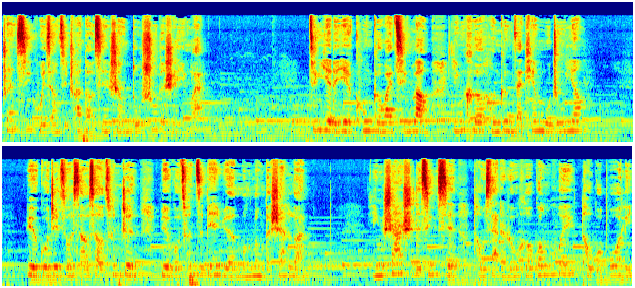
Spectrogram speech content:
专心回想起川岛先生读书的声音来。今夜的夜空格外晴朗，银河横亘在天幕中央。越过这座小小村镇，越过村子边缘朦胧的山峦，银沙似的星线投下的柔和光辉，透过玻璃，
